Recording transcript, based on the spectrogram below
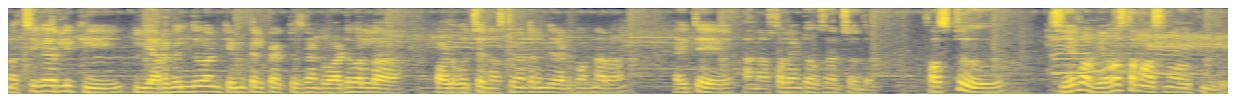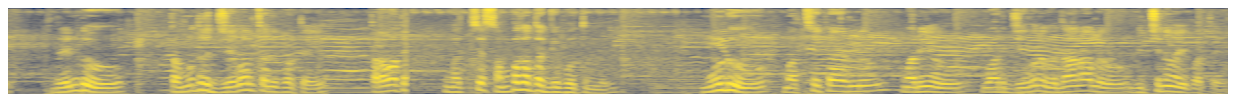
మత్స్యకారులకి ఈ అరవిందో అండ్ కెమికల్ ఫ్యాక్టరీస్ లాంటి వాటి వల్ల వాళ్ళకి వచ్చే నష్టం ఏంటని మీరు అనుకుంటున్నారా? అయితే ఆ నష్టాలు ఏంటో ఒకసారి చూద్దాం. ఫస్ట్ జీవ వ్యవస్థ నాశనం అవుతుంది. రెండు సముద్ర జీవాలు చనిపోతాయి. తర్వాత మత్స్య సంపద తగ్గిపోతుంది. మూడు మత్స్యకారులు మరియు వారి జీవన విధానాలు విచ్ఛిన్నమైపోతాయి.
